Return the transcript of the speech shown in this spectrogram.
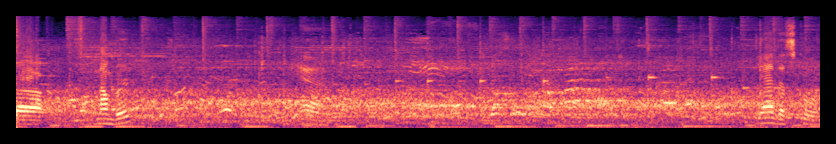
uh, number? Yeah. Yeah, that's cool.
